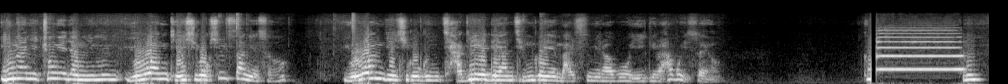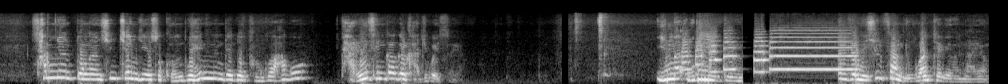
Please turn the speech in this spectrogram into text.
이만희 총회장님은 요한계시록 실상에서 요한계시록은 자기에 대한 증거의 말씀이라고 얘기를 하고 있어요. 그는 3년 동안 신천지에서 공부했는데도 불구하고 다른 생각을 가지고 있어요. 이마 우리 그 이경재는 실상 누구한테 배웠나요?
